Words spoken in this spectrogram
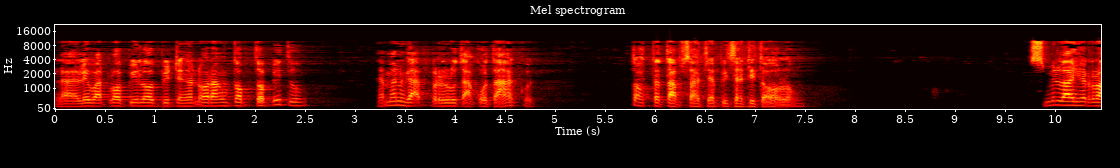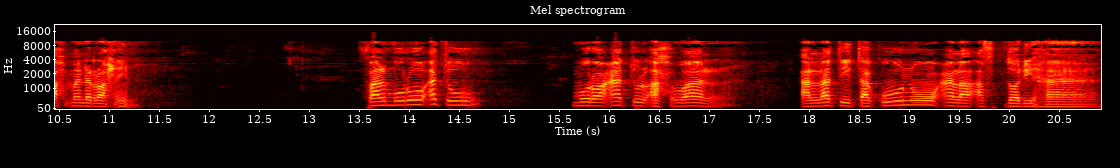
Lah lewat lobby-lobby dengan orang top-top itu, zaman nggak perlu takut-takut. Toh tetap saja bisa ditolong. Bismillahirrahmanirrahim. Fal muru'atu mura'atul ahwal allati takunu ala afdoliha.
